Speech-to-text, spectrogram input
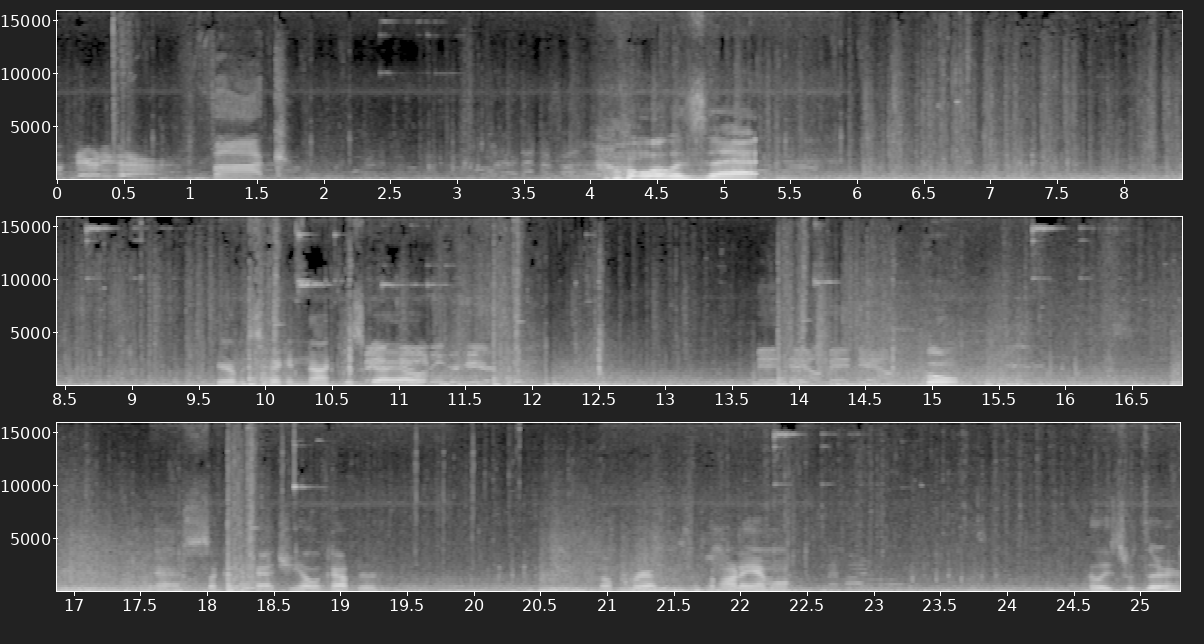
I'm nearly there. Fuck. what was that? Here, let me see if I can knock this Man guy out. over here. Man down, man down. Boom. Yeah, suck an Apache helicopter. Oh crap. I'm out of ammo. At least with their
